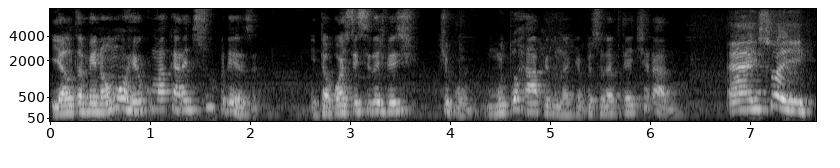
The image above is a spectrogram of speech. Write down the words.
e ela também não morreu com uma cara de surpresa. Então pode ter sido, às vezes, tipo, muito rápido, né? Que a pessoa deve ter atirado. É isso aí.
